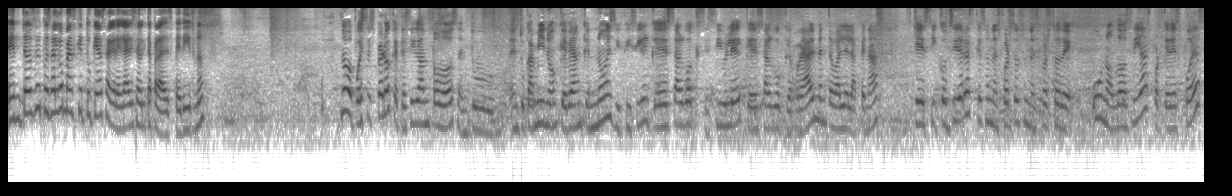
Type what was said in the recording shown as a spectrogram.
Entonces, pues algo más que tú quieras agregar, Isabelita, para despedirnos. No, pues espero que te sigan todos en tu, en tu camino, que vean que no es difícil, que es algo accesible, que es algo que realmente vale la pena, que si consideras que es un esfuerzo, es un esfuerzo de uno o dos días, porque después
